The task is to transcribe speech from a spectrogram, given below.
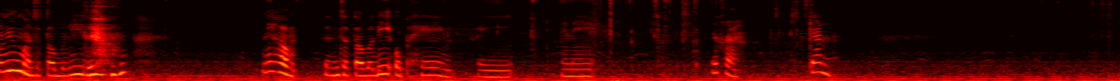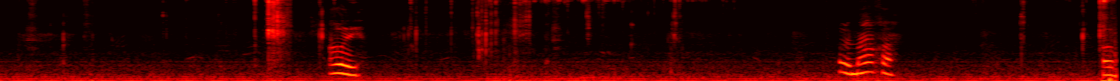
มันไม่เหมื อนสตรอเบอรี่เลย นี่ค่ะ เป็นสตรอเบอรี่อบแห้งอะไรอย่างนี้แน่ๆนี่ค่ะ กันอร่อยอร่อยมากค่ะ เออ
